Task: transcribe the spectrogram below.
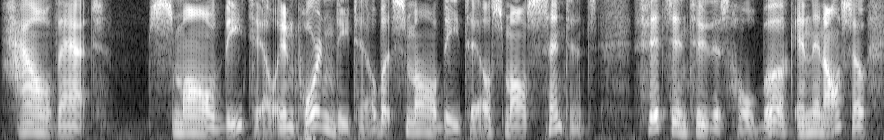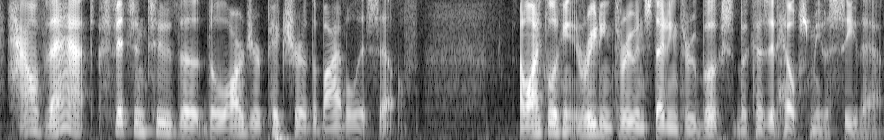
how that small detail, important detail, but small detail, small sentence fits into this whole book, and then also how that fits into the, the larger picture of the Bible itself. I like looking reading through and studying through books because it helps me to see that.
